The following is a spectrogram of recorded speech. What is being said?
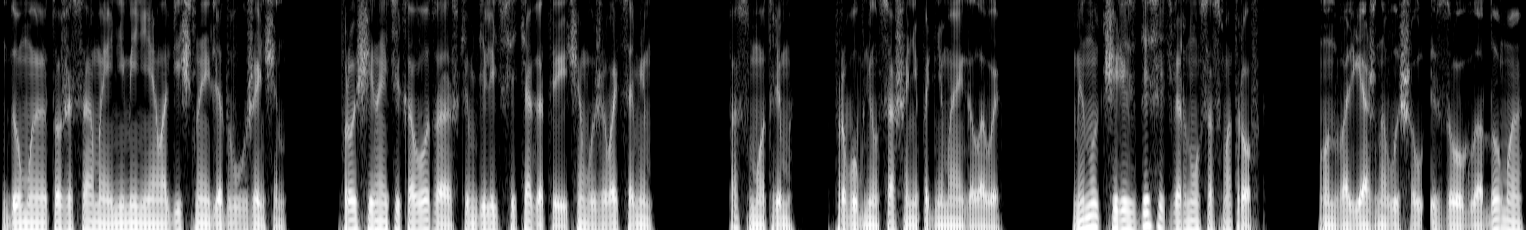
Думаю, то же самое не менее логично и для двух женщин. Проще найти кого-то, с кем делить все тяготы, чем выживать самим. Посмотрим, пробубнил Саша, не поднимая головы. Минут через десять вернулся Смотров. Он вальяжно вышел из-за угла дома,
